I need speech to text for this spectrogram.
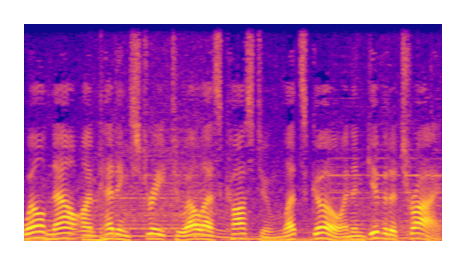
Well now I'm heading straight to LS Customs let's go and then give it a try.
